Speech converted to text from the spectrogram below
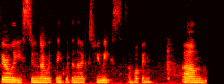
fairly soon, I would think within the next few weeks, I'm hoping. Um,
